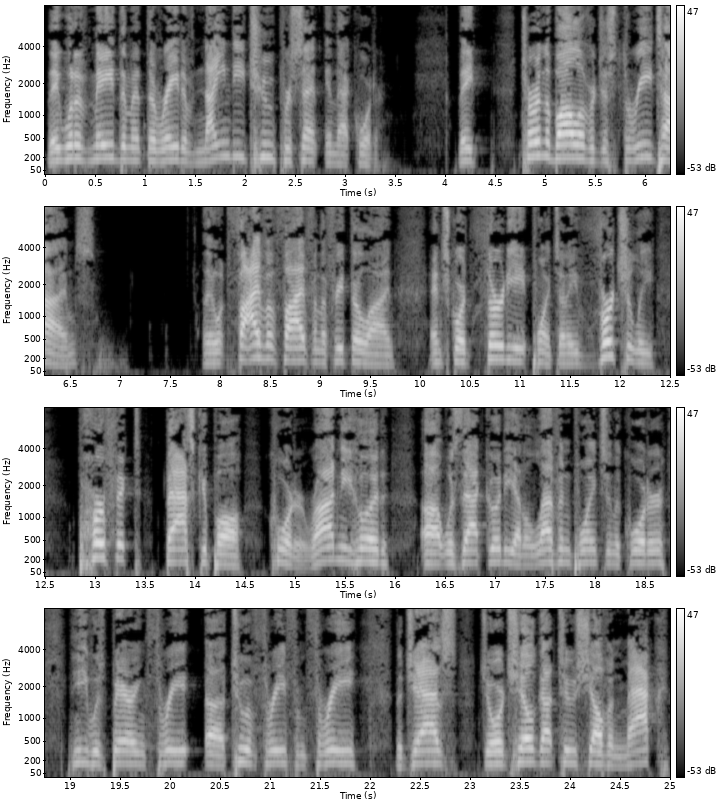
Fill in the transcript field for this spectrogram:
they would have made them at the rate of 92% in that quarter. They turned the ball over just 3 times. They went 5 of 5 from the free throw line and scored 38 points on a virtually perfect basketball quarter. Rodney Hood uh, was that good. He had 11 points in the quarter. He was bearing three, uh, two of three from three. The Jazz, George Hill got two. Shelvin Mack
